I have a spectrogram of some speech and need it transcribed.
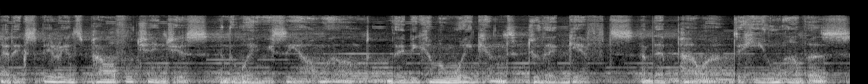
and experience powerful changes in the way we see our world. They become awakened to their gifts and their power to heal others.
